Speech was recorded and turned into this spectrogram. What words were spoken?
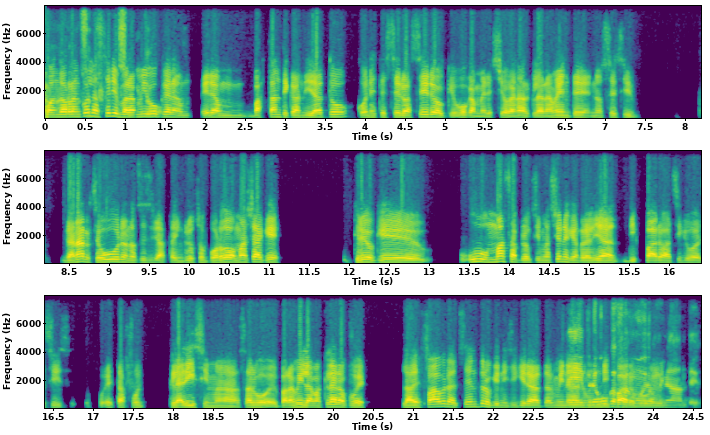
Cuando arrancó la serie, para mí Boca eran, eran bastante candidato con este 0 a 0 que Boca mereció ganar claramente. No sé si ganar seguro, no sé si hasta incluso por dos, más ya que creo que hubo más aproximaciones que en realidad disparos, así que vos decís, esta fue clarísima, salvo para mí la más clara fue la de Fabra, el centro, que ni siquiera termina en un disparo. Fue muy dominante.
